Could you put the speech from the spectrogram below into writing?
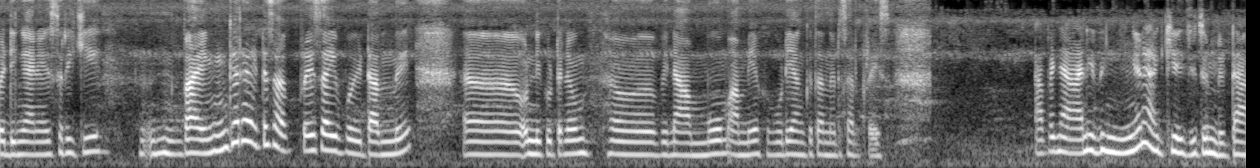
വെഡിങ് ആനിവേഴ്സറിക്ക് ഭയങ്കരമായിട്ട് സർപ്രൈസ് ആയി പോയിട്ട് അന്ന് ഉണ്ണിക്കുട്ടനും പിന്നെ അമ്മും അമ്മയും ഒക്കെ കൂടി ഞങ്ങൾക്ക് തന്നൊരു സർപ്രൈസ് അപ്പം ഞാനിത് ഇങ്ങനെ ആക്കി വെച്ചിട്ടുണ്ട് കേട്ടാ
